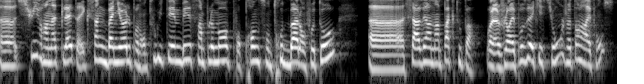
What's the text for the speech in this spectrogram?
euh, suivre un athlète avec cinq bagnoles pendant tout l'UTMB simplement pour prendre son trou de balle en photo, euh, ça avait un impact ou pas. Voilà, je leur ai posé la question, j'attends la réponse.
